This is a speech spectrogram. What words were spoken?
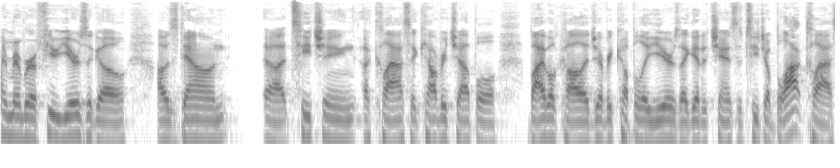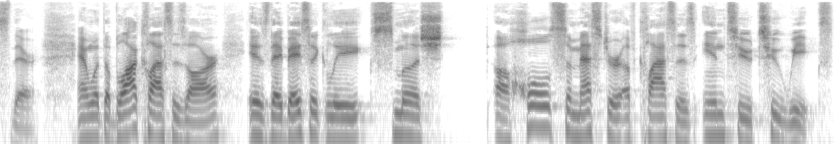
I remember a few years ago, I was down uh, teaching a class at Calvary Chapel Bible College. Every couple of years, I get a chance to teach a block class there. And what the block classes are is they basically smush a whole semester of classes into two weeks.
